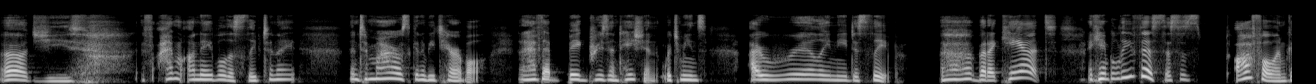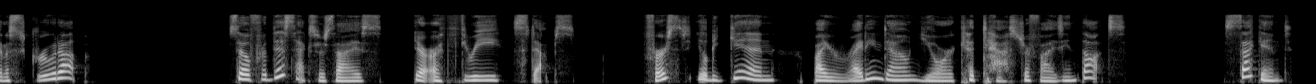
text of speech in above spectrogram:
Oh, geez. If I'm unable to sleep tonight, then tomorrow's going to be terrible. And I have that big presentation, which means I really need to sleep. Uh, but I can't. I can't believe this. This is awful. I'm going to screw it up. So for this exercise, there are three steps. First, you'll begin by writing down your catastrophizing thoughts. Second,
